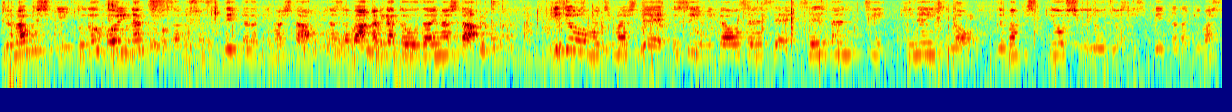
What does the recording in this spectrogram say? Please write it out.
除幕式滞りなく収めさせていただきました。皆様ありがとうございました。以上をもちまして臼井美香先生生誕地記念碑の除幕式を終了とさせていただきます。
